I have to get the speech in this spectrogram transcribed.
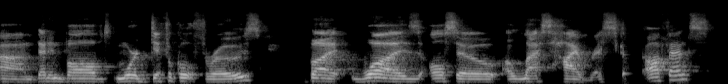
um, that involved more difficult throws, but was also a less high risk offense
